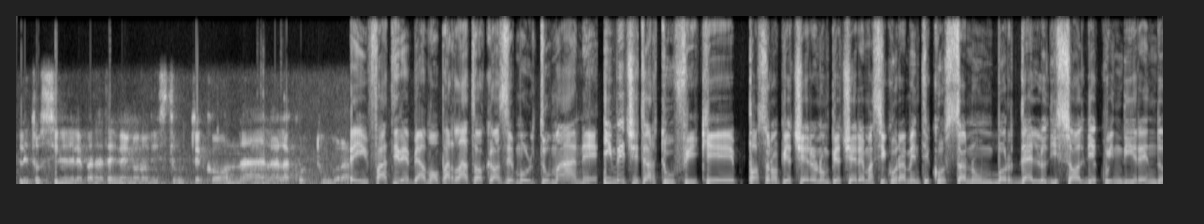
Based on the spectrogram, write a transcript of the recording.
le tossine delle patate vengono distrutte con eh, la, la cottura. E infatti ne abbiamo parlato a cose molto umane. Invece i tartufi, che possono piacere o non piacere, ma sicuramente costano un bordello di soldi e quindi rendono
